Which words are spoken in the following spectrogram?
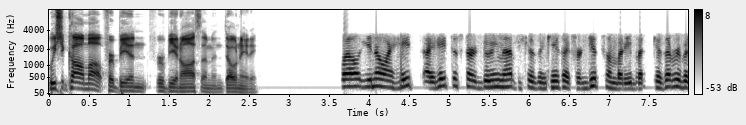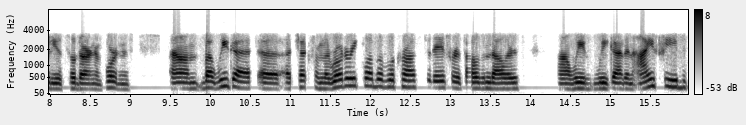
we should call them out for being for being awesome and donating? Well, you know, I hate I hate to start doing that because in case I forget somebody, but because everybody is so darn important. Um, but we got a, a check from the Rotary Club of La Crosse today for a thousand dollars. Uh, we we got an iFeed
